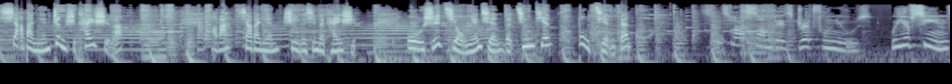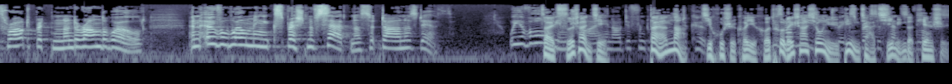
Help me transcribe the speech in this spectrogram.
下半年正式开始了。好吧，下半年是一个新的开始。五十九年前的今天不简单。Since last Sunday's dreadful news, we have seen throughout Britain and around the world an overwhelming expression of sadness at Diana's death. We have all 在慈善界戴安娜几乎是可以和特蕾莎修女并驾齐名的天使。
